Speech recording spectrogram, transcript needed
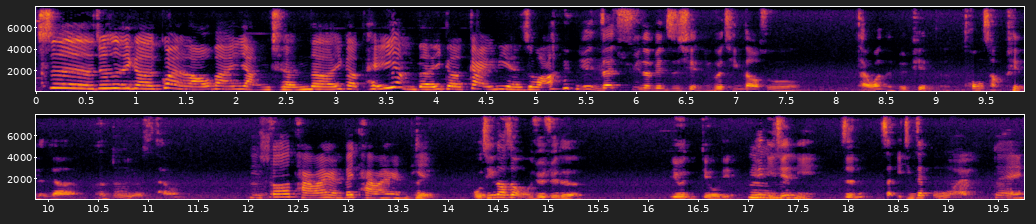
是就是一个惯老板养成的一个培养的一个概念，是吧？因为你在去那边之前，你会听到说台湾人被骗的，通常骗人家很多也都是台湾人。你说台湾人被台湾人骗，我听到这种，我就觉得有点丢脸，因为你今天你。人在已经在国外了，对，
